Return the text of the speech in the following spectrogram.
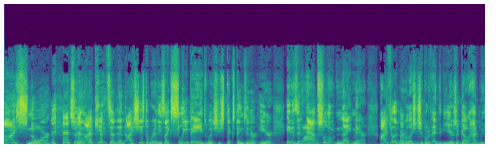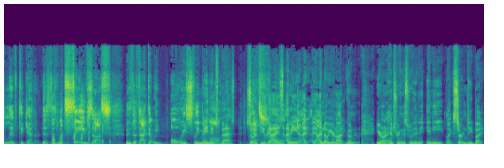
I snore, so then I can't. So then I she has to wear these like sleep aids when she sticks things in her ear. It is an absolute nightmare. I feel like my relationship would have ended years ago had we lived together. This is what saves us is the fact that we always sleep. Maybe alone. it's best. So if you guys, Oh, I mean. I, I know you're not going, to, you're not answering this with any, any like certainty, but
